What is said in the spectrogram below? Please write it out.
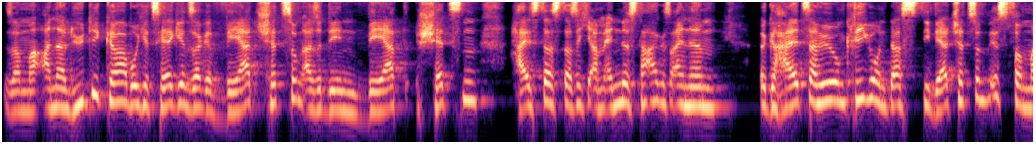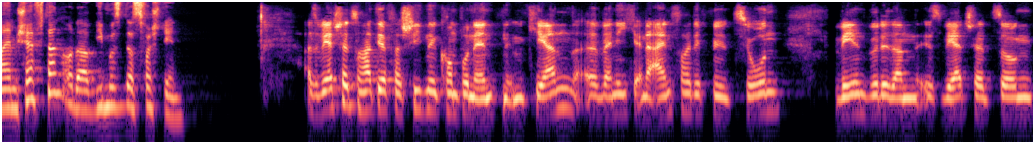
sagen wir, Analytiker, wo ich jetzt hergehe und sage Wertschätzung, also den Wert schätzen, heißt das, dass ich am Ende des Tages eine Gehaltserhöhung kriege und das die Wertschätzung ist von meinem Chef dann? Oder wie muss ich das verstehen? Also Wertschätzung hat ja verschiedene Komponenten. Im Kern, äh, wenn ich eine einfache Definition wählen würde, dann ist Wertschätzung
